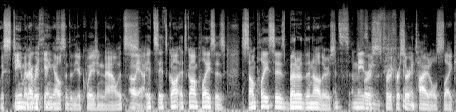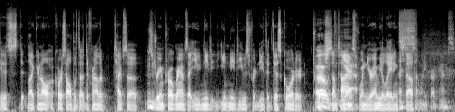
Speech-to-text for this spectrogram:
With Steam and everything games. else into the equation now, it's Oh, yeah. it's it's gone it's gone places. Some places better than others. It's amazing. for, for, for certain titles like it's like and all of course all the different other types of Mm-hmm. stream programs that you need you need to use for either discord or twitch Oh, sometimes yeah. when you're emulating There's stuff so many programs.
